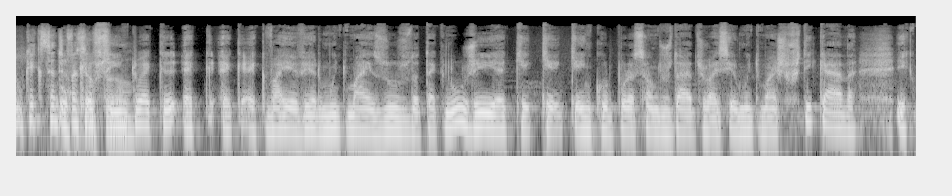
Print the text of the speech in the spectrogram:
o que é que sentes o que, que eu sinto é que, é, que, é, que, é que vai haver muito mais uso da tecnologia, que, que, que a incorporação dos dados vai ser muito mais sofisticada e que,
